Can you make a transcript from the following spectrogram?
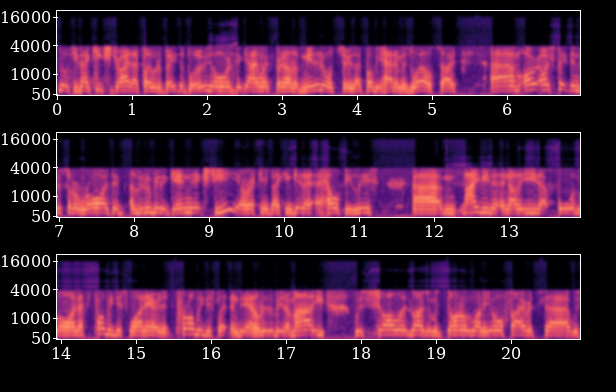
look, if they kicked straight, they probably would have beat the Blues, or if the game went for another minute or two, they probably had them as well. So um, I, I, expect them to sort of rise a, a, little bit again next year. I reckon if they can get a, a healthy list, um, maybe the, another year, that forward line, that's probably just one area that probably just let them down a little bit. Amartey was solid. Logan McDonald, one of your favourites, uh, was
